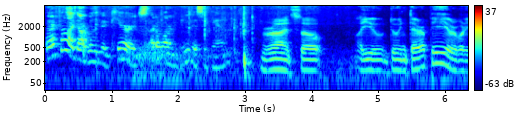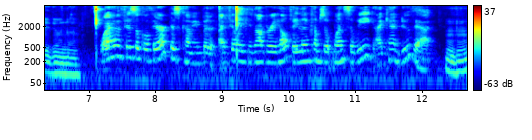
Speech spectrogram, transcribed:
But I feel I got really good care. I just I don't want to do this again. right so are you doing therapy or what are you doing now Well, I have a physical therapist coming, but I feel like he's not very helpful. He only comes up once a week. I can't do that. mm-hmm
